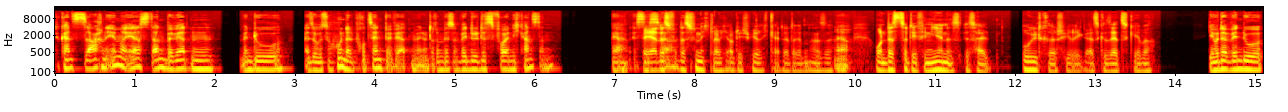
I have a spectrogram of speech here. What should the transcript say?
du kannst Sachen immer erst dann bewerten, wenn du, also so 100% bewerten, wenn du drin bist. Und wenn du das vorher nicht kannst, dann, ja, ist Ja, es das, ja, das finde ich, glaube ich, auch die Schwierigkeit da drin. Also, ja. Und das zu definieren, ist, ist halt ultra schwierig als Gesetzgeber. Ja, oder wenn du,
